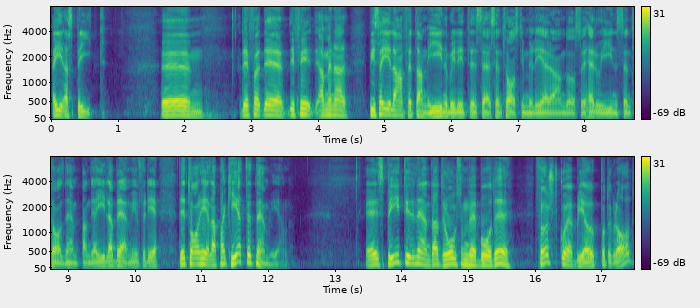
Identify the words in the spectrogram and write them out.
Jag gillar sprit. Um, det, för, det, det, jag menar, vissa gillar amfetamin och blir lite så här centralstimulerande och så heroin centraldämpande. Jag gillar brännvin för det, det tar hela paketet nämligen. Eh, sprit är den enda drog som är både... Först går jag, blir jag uppåt och glad.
